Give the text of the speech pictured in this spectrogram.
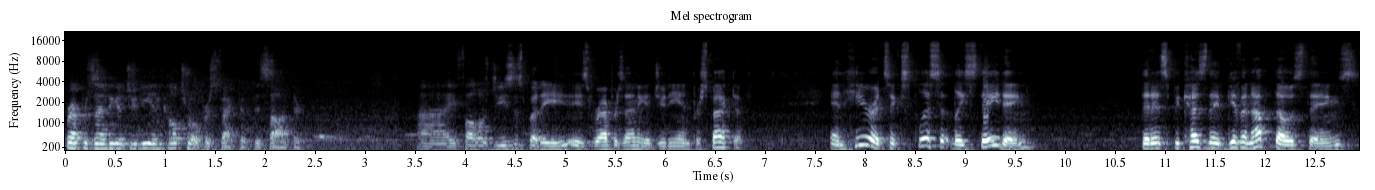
representing a Judean cultural perspective, this author. Uh, he follows Jesus, but he is representing a Judean perspective. And here it's explicitly stating that it's because they've given up those things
